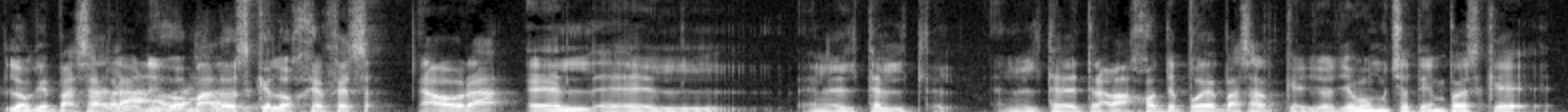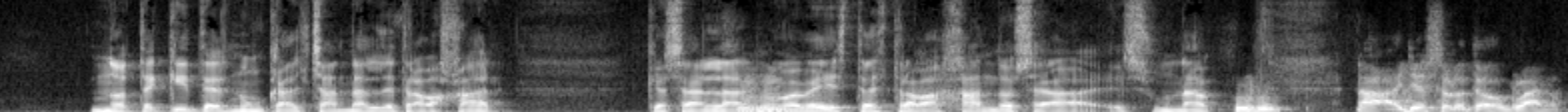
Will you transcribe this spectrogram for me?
Lo que pasa, Ahora- lo único malo es que los jefes ahora el, el- en, el tel- en el teletrabajo te puede pasar, que yo llevo mucho tiempo, es que no te quites nunca el chándal de trabajar. Que sean las nueve y estés trabajando. O sea, es una... Ah, yo eso lo tengo claro.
